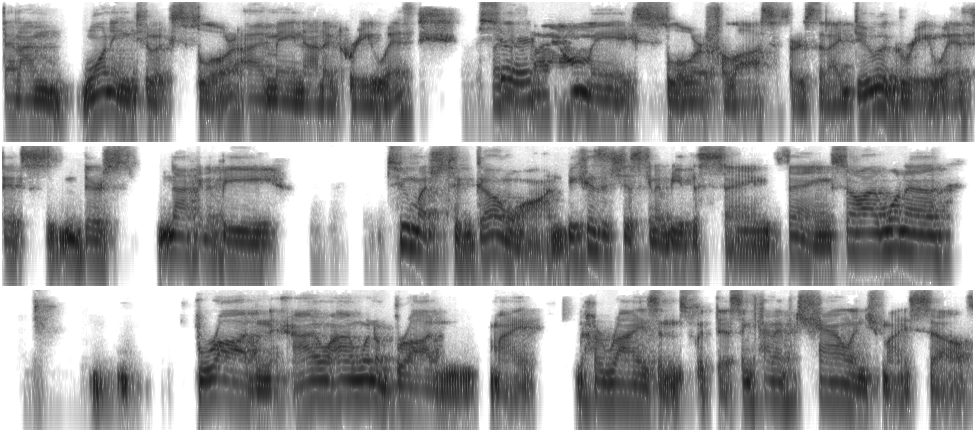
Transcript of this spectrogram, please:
that I'm wanting to explore, I may not agree with. Sure. But if I only explore philosophers that I do agree with, it's there's not going to be too much to go on because it's just going to be the same thing. So I want to broaden. I, I want to broaden my horizons with this and kind of challenge myself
